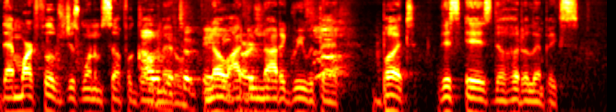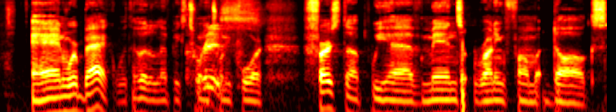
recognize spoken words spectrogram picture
that Mark Phillips just won himself a gold medal. No, I do not agree with that. But this is the Hood Olympics. And we're back with Hood Olympics 2024. First up, we have men's running from dogs.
